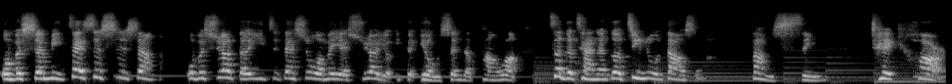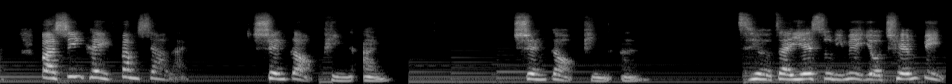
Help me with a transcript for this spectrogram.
我们生命在这世上。我们需要得医治，但是我们也需要有一个永生的盼望，这个才能够进入到什么？放心，take heart，把心可以放下来，宣告平安，宣告平安。只有在耶稣里面有权柄，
